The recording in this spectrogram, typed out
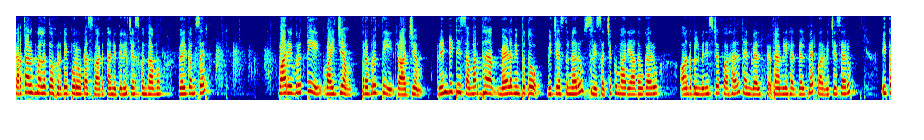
కరతాళధ్వలతో హృదయపూర్వక స్వాగతాన్ని తెలియజేసుకుందాము వెల్కమ్ సార్. వారి వృత్తి వైద్యం ప్రవృత్తి రాజ్యం రెండిటి సమర్థ మేళవింపుతో విచ్చేస్తున్నారు Shri Satyakumar Yadav garu. Honourable minister for health and welfare family health welfare వారు విచ్చేశారు. ఇక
